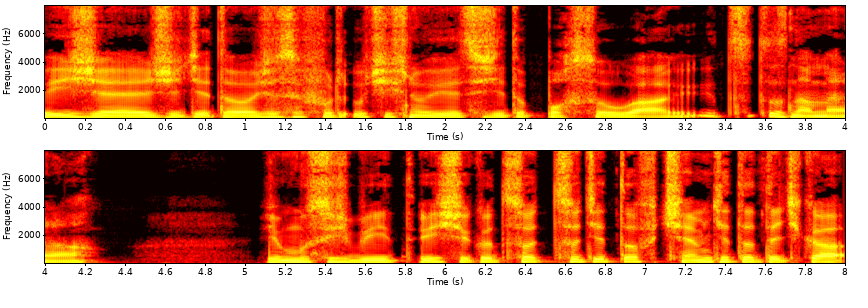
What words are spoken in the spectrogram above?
Víš, že, že, tě to, že se furt učíš nové věci, že to posouvá. Co to znamená? Že musíš být, víš, jako co, co tě to, v čem tě to teďka,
